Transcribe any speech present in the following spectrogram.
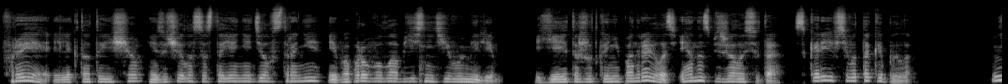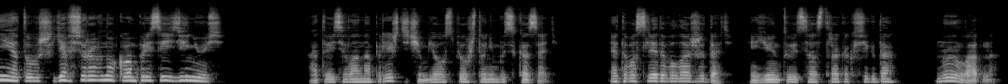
Фрея или кто-то еще изучила состояние дел в стране и попробовала объяснить его Милим. Ей это жутко не понравилось, и она сбежала сюда. Скорее всего, так и было. «Нет уж, я все равно к вам присоединюсь», ответила она прежде, чем я успел что-нибудь сказать. Этого следовало ожидать. Ее интуиция остра, как всегда. Ну и ладно,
